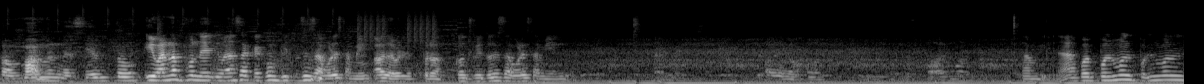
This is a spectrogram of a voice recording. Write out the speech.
No mames, me siento. Y van a poner, y van a sacar conflitos de sabores también. Ah, de verdad, perdón. Conflitos de sabores también. A lo mejor. También. Ah, pon- ponemos, ponemos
